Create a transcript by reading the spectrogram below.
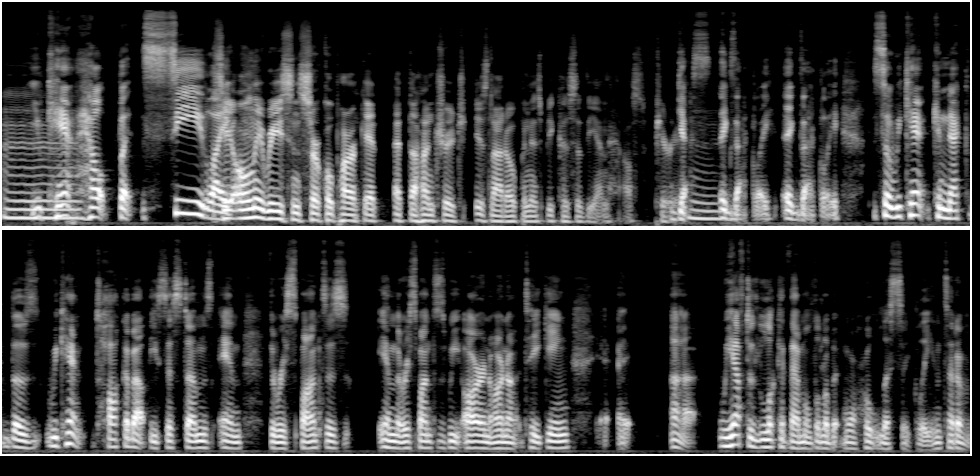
you can't Mm. help but see like the only reason Circle Park at, at the Huntridge is not open is because of the end house, Period. Yes, Mm. exactly. Exactly. So we can't connect those we can't talk about these systems and the responses and the responses we are and are not taking uh we have to look at them a little bit more holistically instead of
